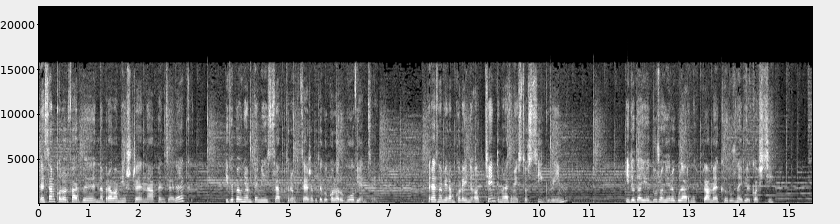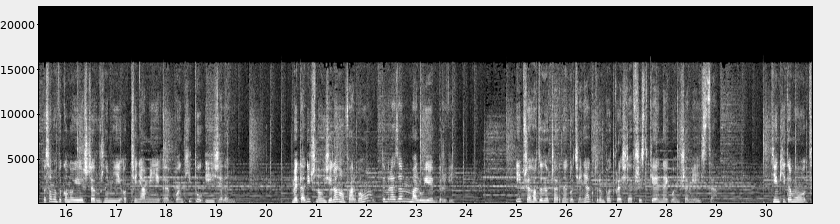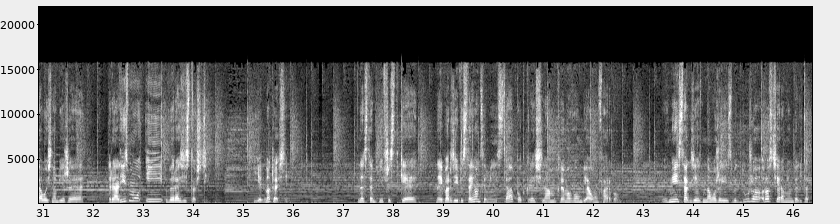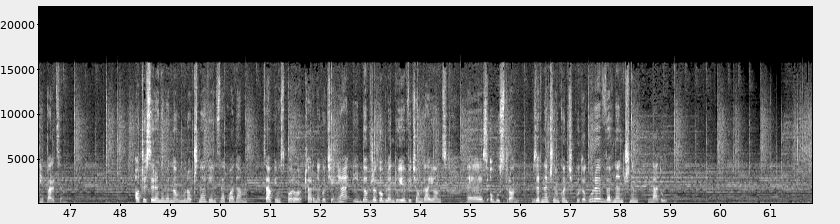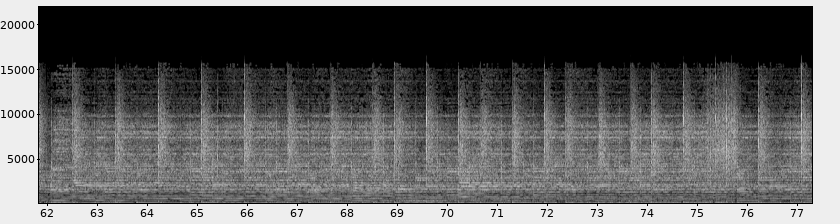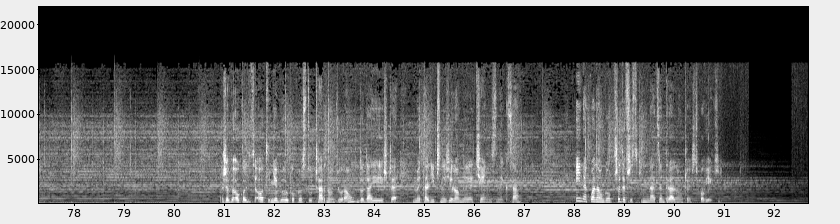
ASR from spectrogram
Ten sam kolor farby nabrałam jeszcze na pędzelek i wypełniam te miejsca, w którym chcę, żeby tego koloru było więcej. Teraz nabieram kolejny odcień, tym razem jest to Sea Green i dodaję dużo nieregularnych plamek różnej wielkości. To samo wykonuję jeszcze różnymi odcieniami e, błękitu i zieleni. Metaliczną zieloną farbą tym razem maluję brwi. I przechodzę do czarnego cienia, którym podkreślę wszystkie najgłębsze miejsca. Dzięki temu całość nabierze realizmu i wyrazistości. Jednocześnie. Następnie wszystkie najbardziej wystające miejsca podkreślam kremową białą farbą. W miejscach, gdzie nałożę jej zbyt dużo, rozcieram ją delikatnie palcem. Oczy syreny będą mroczne, więc nakładam całkiem sporo czarnego cienia i dobrze go blenduję, wyciągając e, z obu stron. W zewnętrznym kąciku do góry, w wewnętrznym na dół. Żeby okolice oczu nie były po prostu czarną dziurą, dodaję jeszcze metaliczny zielony cień z Nyxa i nakładam go przede wszystkim na centralną część powieki.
